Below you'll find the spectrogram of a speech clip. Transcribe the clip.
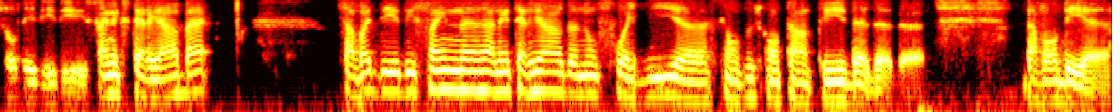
sur des, des, scènes extérieures, ben ça va être des, des scènes à l'intérieur de nos foyers, euh, si on veut se contenter de, de, d'avoir des, euh,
